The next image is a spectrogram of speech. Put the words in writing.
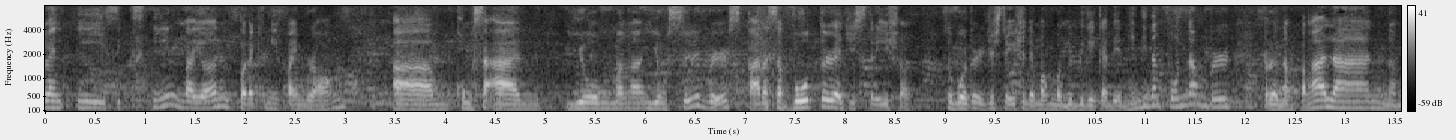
2016 ba yon? Correct me if I'm wrong. Um, kung saan yung mga yung servers para sa voter registration. So voter registration, 'di ba, magbibigay ka din hindi ng phone number, pero ng pangalan, ng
